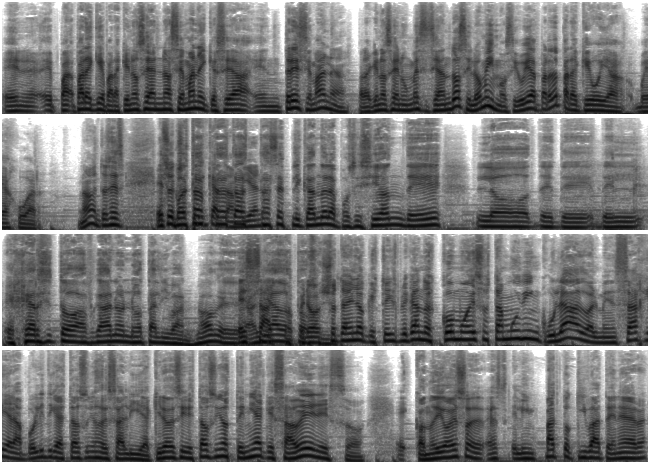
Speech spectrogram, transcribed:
en- eh, pa- ¿para qué? Para que no sea en una semana y que sea en tres semanas, para que no sea en un mes y sean dos, es lo mismo. Si voy a perder, ¿para qué voy a, voy a jugar? ¿No? Entonces, eso Vos estás, explica estás- también. estás explicando la posición de lo de- de- del ejército afgano no talibán, ¿no? Que Exacto, pero Unidos. yo también lo que estoy explicando es cómo eso está muy vinculado al mensaje y a la política de Estados Unidos de salida. Quiero decir, Estados Unidos tenía que saber eso. Eh, cuando digo eso, es el impacto que iba a tener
